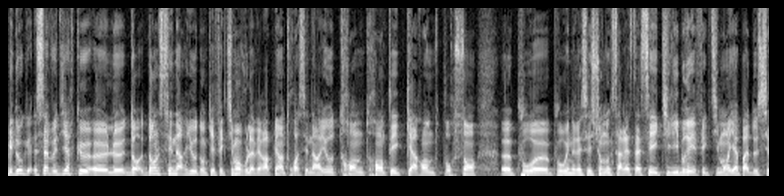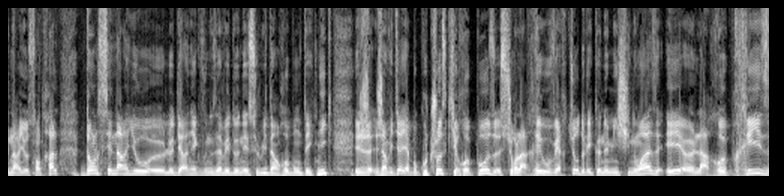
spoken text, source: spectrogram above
Mais donc, ça veut dire que euh, dans, le scénario, donc effectivement, vous l'avez rappelé, un trois scénarios, 30, 30 et 40 euh, pour, euh, pour une récession, donc ça reste assez équilibré. Effectivement, il n'y a pas de scénario central. Dans le scénario, le dernier que vous nous avez donné, celui d'un rebond technique, j'ai envie de dire, il y a beaucoup de choses qui reposent sur la réouverture de l'économie chinoise et la reprise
